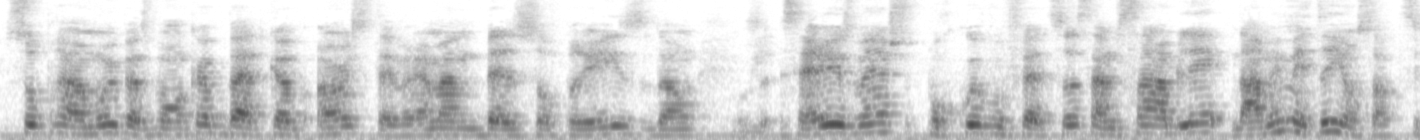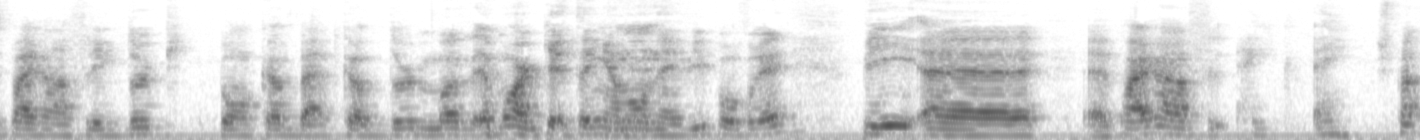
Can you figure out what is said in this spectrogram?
surprends-moi parce que Bon Cop Bad Cop 1, c'était vraiment une belle surprise. Donc, Oui. sérieusement, je- pourquoi vous faites ça? Ça me semblait. Dans le même été, ils ont sorti Père en Flic 2 puis Bon Cop Bad Cop 2. Mauvais marketing, à mon avis, pour vrai. Puis, euh, euh, Père en Flic. Hey, hey, je pense.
